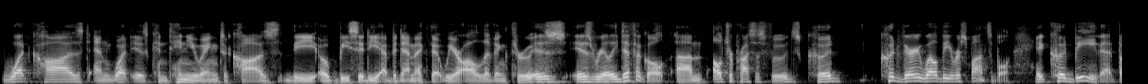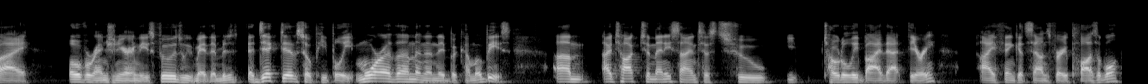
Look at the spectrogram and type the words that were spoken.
what caused and what is continuing to cause the obesity epidemic that we are all living through is is really difficult. Um, ultra processed foods could could very well be responsible. It could be that by over engineering these foods, we've made them addictive, so people eat more of them and then they become obese. Um, I talked to many scientists who totally buy that theory. I think it sounds very plausible.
